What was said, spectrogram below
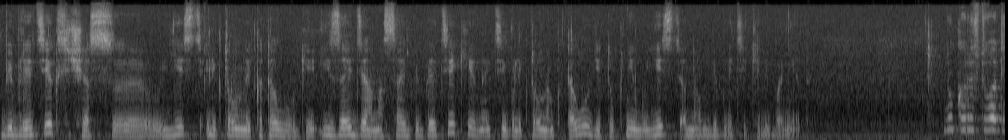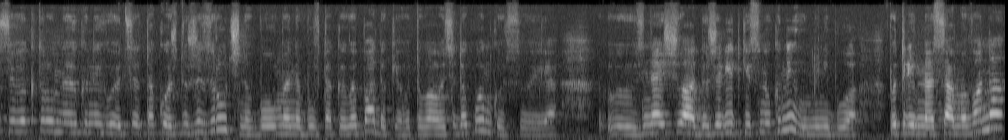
библиотек сейчас э, есть электронные каталоги. И зайдя на сайт библиотеки, найти в электронном каталоге ту книгу, есть она в библиотеке, либо нет. Ну, користуватися електронною книгою це також дуже зручно, бо у мене був такий випадок, я готувалася до конкурсу, і я е, знайшла дуже рідкісну книгу, мені була потрібна саме вона,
